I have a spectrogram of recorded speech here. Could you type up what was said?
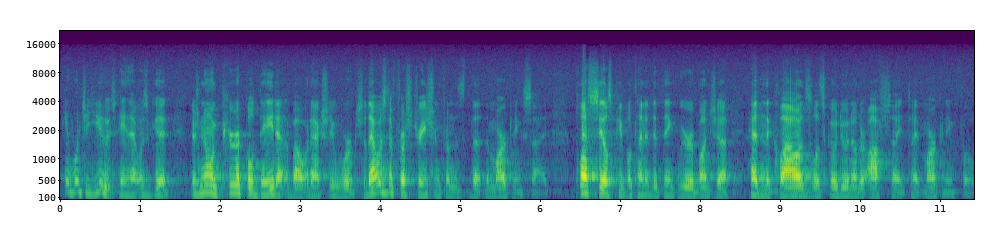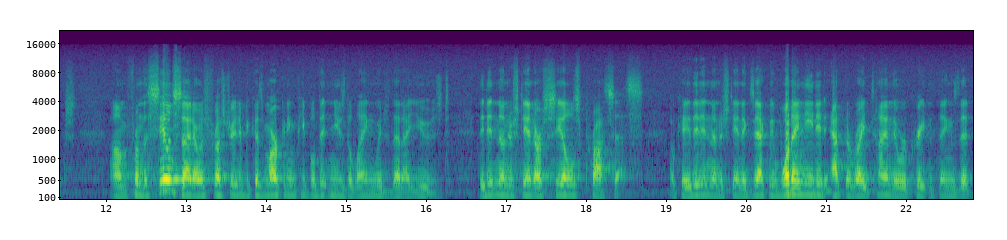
hey, what'd you use? Hey, that was good. There's no empirical data about what actually works. So that was the frustration from the, the, the marketing side. Plus, salespeople tended to think we were a bunch of head in the clouds, let's go do another offsite type marketing folks. Um, from the sales side, I was frustrated because marketing people didn't use the language that I used. They didn't understand our sales process. Okay, they didn't understand exactly what I needed at the right time. They were creating things that,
